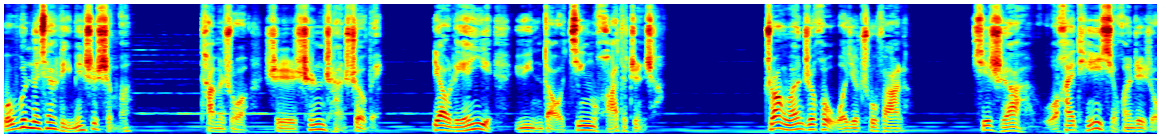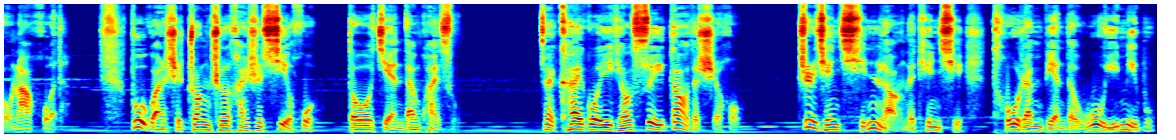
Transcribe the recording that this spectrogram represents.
我问了下里面是什么，他们说是生产设备，要连夜运到金华的镇上。装完之后我就出发了。其实啊，我还挺喜欢这种拉货的，不管是装车还是卸货，都简单快速。在开过一条隧道的时候，之前晴朗的天气突然变得乌云密布，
